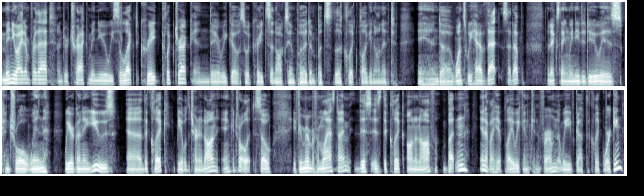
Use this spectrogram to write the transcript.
menu item for that. Under track menu, we select create click track and there we go. So it creates an aux input and puts the click plugin on it. And uh, once we have that set up, the next thing we need to do is control when we are going to use uh, the click, be able to turn it on and control it. So if you remember from last time, this is the click on and off button. And if I hit play, we can confirm that we've got the click working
